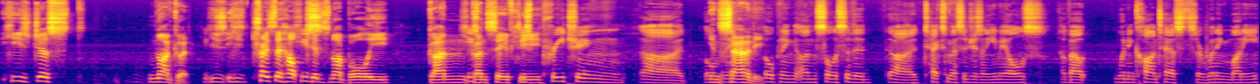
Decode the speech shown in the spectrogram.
he's just not good. He's he tries to help He's- kids not bully, gun gun safety. He's preaching uh, opening, Insanity. opening unsolicited uh, text messages and emails about winning contests or winning money.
